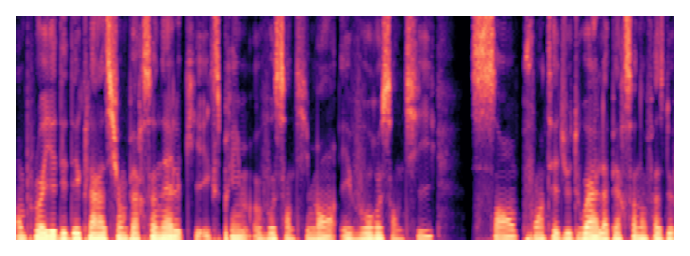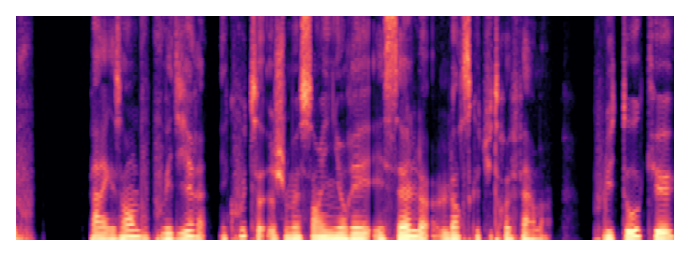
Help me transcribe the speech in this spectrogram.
employez des déclarations personnelles qui expriment vos sentiments et vos ressentis sans pointer du doigt la personne en face de vous. Par exemple, vous pouvez dire Écoute, je me sens ignoré et seul lorsque tu te refermes, plutôt que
